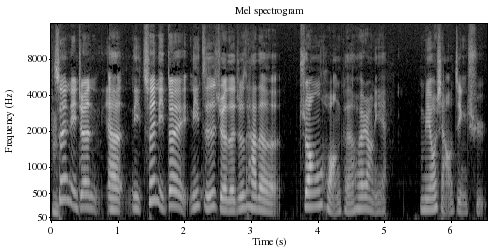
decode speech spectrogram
但所以你觉得，呃，你所以你对你只是觉得就是它的装潢可能会让你没有想要进去，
